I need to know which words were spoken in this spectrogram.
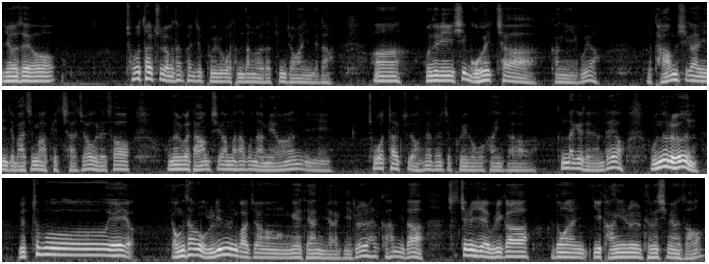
안녕하세요. 초보 탈출 영상 편집 브이로그 담당 강사 김정환입니다. 아, 오늘이 15회차 강의이고요. 다음 시간이 이제 마지막 회차죠. 그래서 오늘과 다음 시간만 하고 나면 이 초보 탈출 영상 편집 브이로그 강의가 끝나게 되는데요. 오늘은 유튜브에 영상을 올리는 과정에 대한 이야기를 할까 합니다. 실제로 이제 우리가 그동안 이 강의를 들으시면서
